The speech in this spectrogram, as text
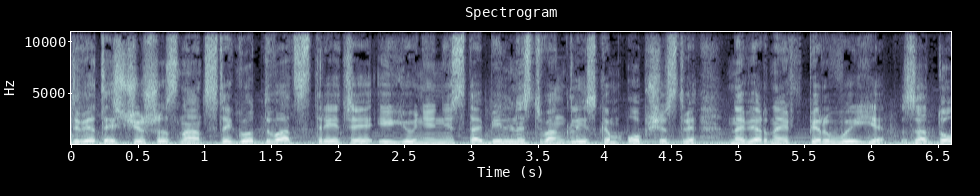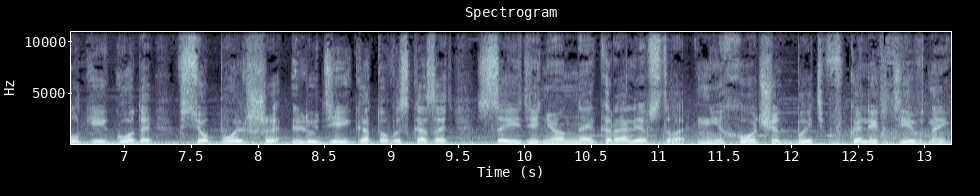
2016 год, 23 июня. Нестабильность в английском обществе. Наверное, впервые за долгие годы все больше людей готовы сказать, Соединенное Королевство не хочет быть в коллективной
